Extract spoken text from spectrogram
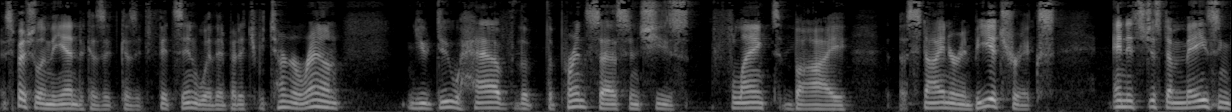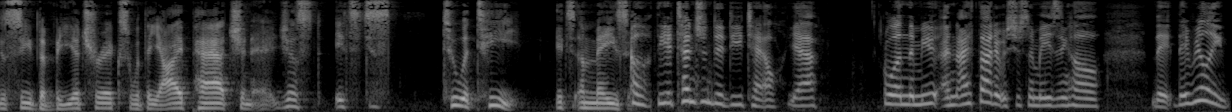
especially in the end because it because it fits in with it but if you turn around you do have the the princess and she's flanked by Steiner and Beatrix. And it's just amazing to see the Beatrix with the eye patch and it just, it's just to a T. It's amazing. Oh, the attention to detail. Yeah. Well, and the mu- and I thought it was just amazing how they, they really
